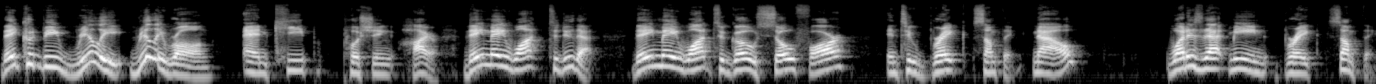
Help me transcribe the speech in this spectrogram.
they could be really, really wrong and keep pushing higher. They may want to do that. They may want to go so far and to break something. Now, what does that mean, break something?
